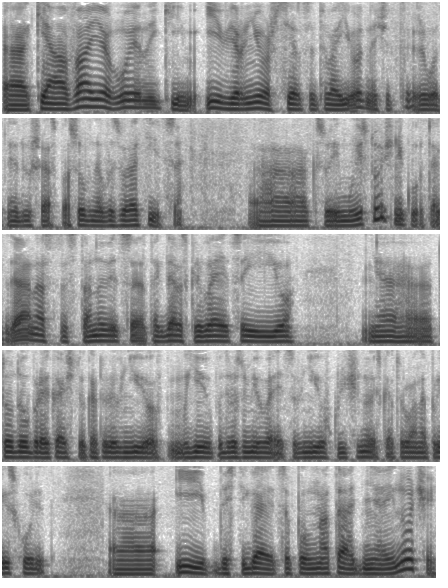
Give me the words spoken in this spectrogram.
А, Киавая руэликим, и вернешь сердце твое, значит, животная душа способна возвратиться – Э, к своему источнику, тогда она становится, тогда раскрывается ее э, то доброе качество, которое в нее, ею подразумевается, в нее включено, из которого она происходит, э, и достигается полнота дня и ночи,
